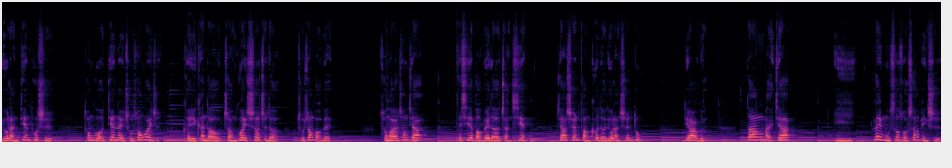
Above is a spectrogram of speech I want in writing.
浏览店铺时，通过店内橱窗位置可以看到掌柜设置的橱窗宝贝，从而增加这些宝贝的展现，加深访客的浏览深度。第二个，当买家以类目搜索商品时，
